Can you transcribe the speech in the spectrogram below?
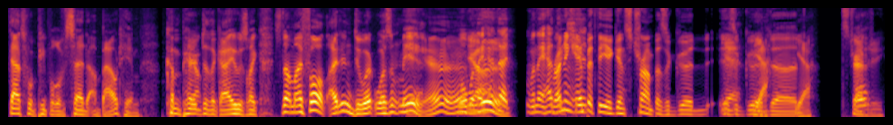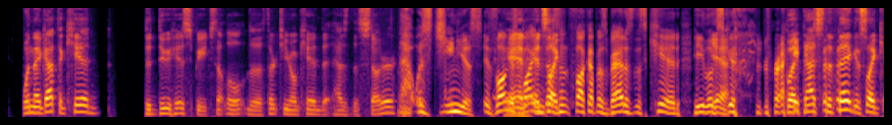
that's what people have said about him. Compared Yeah. to the guy who's like, "It's not my fault. I didn't do it. Wasn't me." Yeah. Eh, Well, when eh, they eh." had that, when they had Running the kid, empathy against Trump is a good is Yeah. a good yeah, uh, yeah, strategy. when they got the kid to do his speech, that little the thirteen year old kid that has the stutter. that was genius. As long as And Biden doesn't fuck up as bad as this kid, he looks Yeah. good, right? But that's the thing. It's like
